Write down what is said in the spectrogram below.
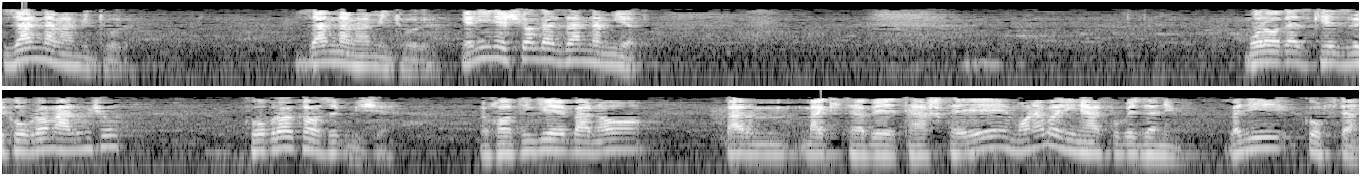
زنم همینطوره. زنم همینطوره. یعنی این اشکال در زنم میاد. مراد از کذب کبرا معلوم شد؟ کبرا کاذب میشه. به خاطر اینکه بنا بر مکتب تخته ما نباید این حرف رو بزنیم. ولی گفتن.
